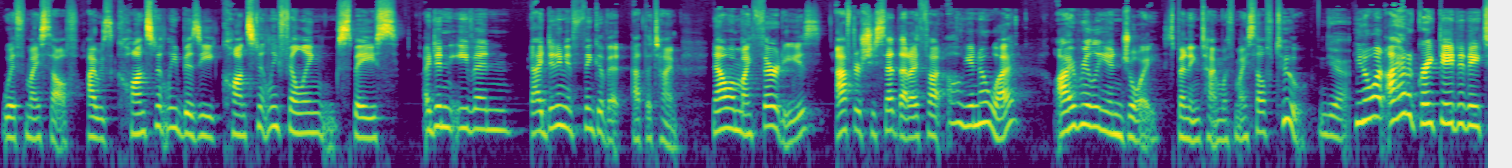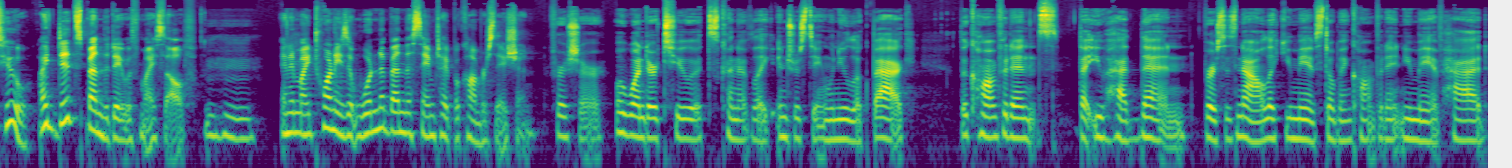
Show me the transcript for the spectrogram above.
with myself. I was constantly busy, constantly filling space. I didn't even I didn't even think of it at the time. Now in my 30s, after she said that, I thought, "Oh, you know what? I really enjoy spending time with myself too." Yeah. You know what? I had a great day today too. I did spend the day with myself. Mm-hmm. And in my 20s, it wouldn't have been the same type of conversation. For sure. I wonder too, it's kind of like interesting when you look back, the confidence that you had then versus now. Like you may have still been confident, you may have had,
